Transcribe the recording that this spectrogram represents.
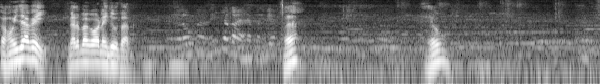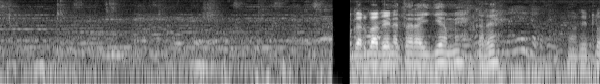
તો હોઈ જા કઈ ગરબા ગાવા નહીં જવું તાર. હે? એવું? ગરબા ગઈને અત્યારે આવી ગયા અમે ઘરે. એટલો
